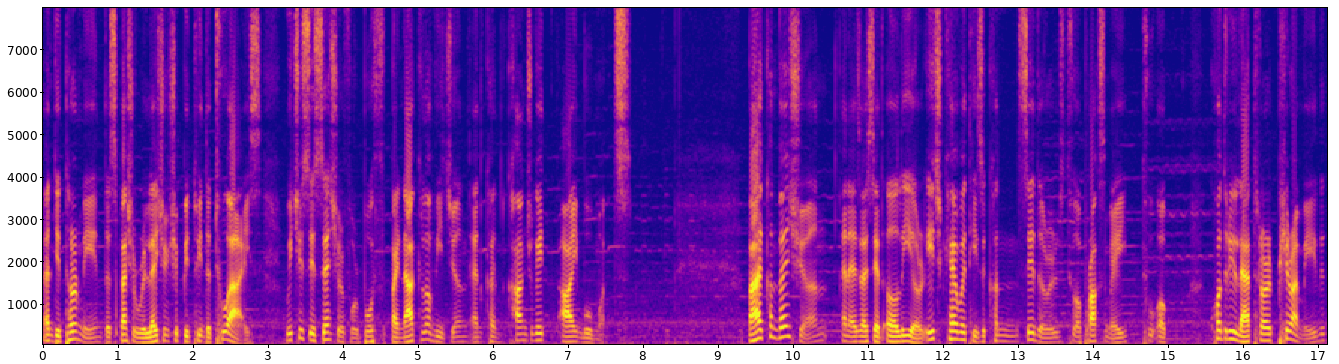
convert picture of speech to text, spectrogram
and determine the spatial relationship between the two eyes, which is essential for both binocular vision and con conjugate eye movements. By convention, and as I said earlier, each cavity is considered to approximate to a quadrilateral pyramid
